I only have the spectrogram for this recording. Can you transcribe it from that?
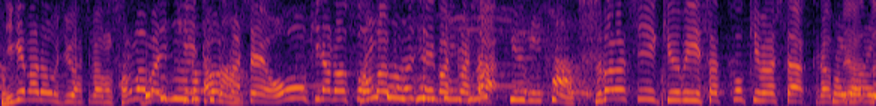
逃げ惑う18番をそのまま一気に倒しまして大きなロスを奪うことに成功しました。素晴らしい QB サックを決めました。クラブベアーズ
